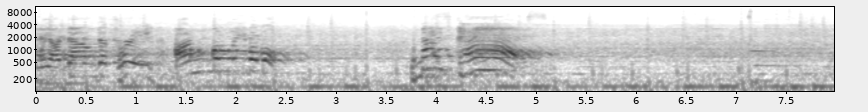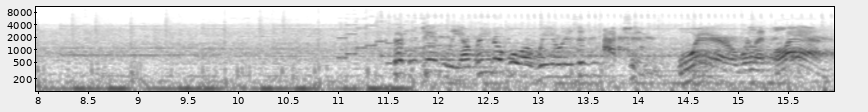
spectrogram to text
And we are down to three. Unbelievable. Nice pass. The deadly arena war wheel is in action. Where will it land?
